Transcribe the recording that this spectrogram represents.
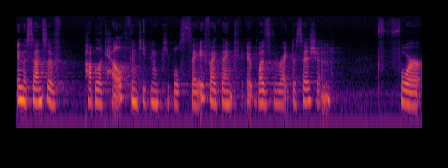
in the sense of public health and keeping people safe, I think it was the right decision for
